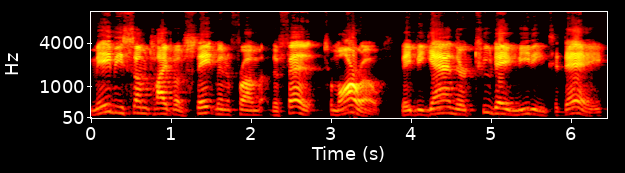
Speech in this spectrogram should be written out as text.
maybe some type of statement from the Fed tomorrow. They began their two day meeting today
